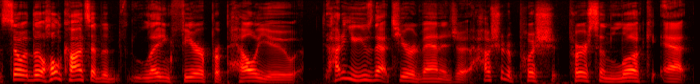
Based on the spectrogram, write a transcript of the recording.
So the whole concept of letting fear propel you, how do you use that to your advantage? Uh, How should a push person look at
